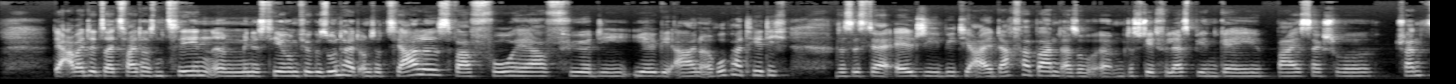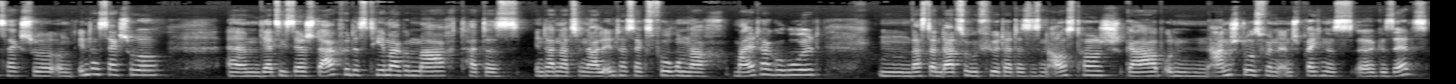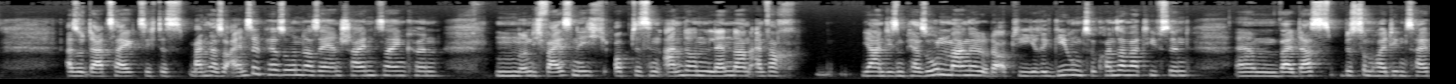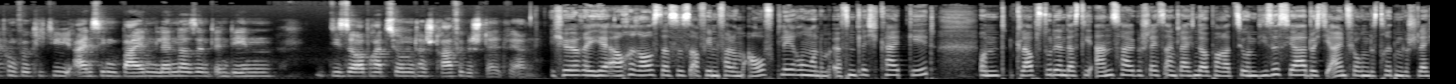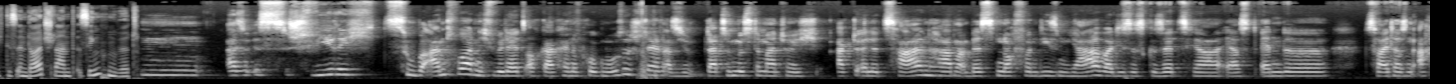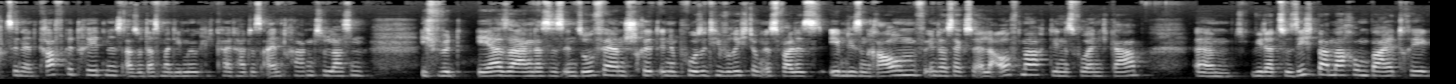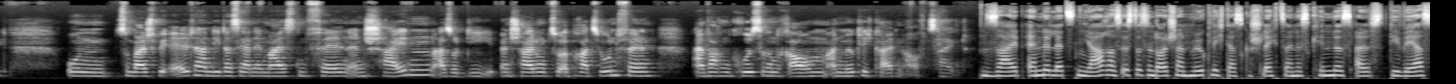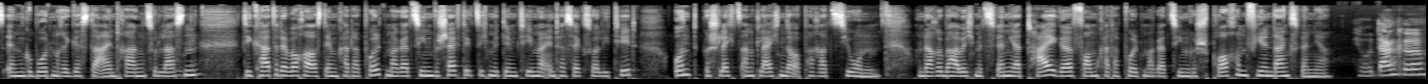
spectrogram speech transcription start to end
Der arbeitet seit 2010 im Ministerium für Gesundheit und Soziales, war vorher für die ILGA in Europa tätig. Das ist der LGBTI-Dachverband, also ähm, das steht für Lesbian, Gay, Bisexual, Transsexual und Intersexual. Ähm, der hat sich sehr stark für das Thema gemacht, hat das internationale Intersex-Forum nach Malta geholt, mm, was dann dazu geführt hat, dass es einen Austausch gab und einen Anstoß für ein entsprechendes äh, Gesetz. Also da zeigt sich, dass manchmal so Einzelpersonen da sehr entscheidend sein können. Mm, und ich weiß nicht, ob das in anderen Ländern einfach ja an diesem Personenmangel oder ob die Regierungen zu konservativ sind, ähm, weil das bis zum heutigen Zeitpunkt wirklich die einzigen beiden Länder sind, in denen diese Operationen unter Strafe gestellt werden. Ich höre hier auch heraus, dass es auf jeden Fall um Aufklärung und um Öffentlichkeit geht. Und glaubst du denn, dass die Anzahl geschlechtsangleichender Operationen dieses Jahr durch die Einführung des dritten Geschlechtes in Deutschland sinken wird? Also ist schwierig zu beantworten. Ich will da jetzt auch gar keine Prognose stellen. Also dazu müsste man natürlich aktuelle Zahlen haben, am besten noch von diesem Jahr, weil dieses Gesetz ja erst Ende 2018 in Kraft getreten ist, also dass man die Möglichkeit hat, es eintragen zu lassen. Ich würde eher sagen, dass es insofern ein Schritt in eine positive Richtung ist, weil es eben diesen Raum für Intersexuelle aufmacht, den es vorher nicht gab, ähm, wieder zur Sichtbarmachung beiträgt und zum Beispiel Eltern, die das ja in den meisten Fällen entscheiden, also die Entscheidung zur Operation fällen, einfach einen größeren Raum an Möglichkeiten aufzeigt. Seit Ende letzten Jahres ist es in Deutschland möglich, das Geschlecht seines Kindes als divers im Geburtenregister eintragen zu lassen. Mhm. Die Karte der Woche aus dem Katapult-Magazin beschäftigt sich mit dem Thema Intersexualität und geschlechtsangleichende Operationen. Und darüber habe ich mit Svenja Teige vom Katapult-Magazin gesprochen. Vielen Dank, Svenja. Jo, danke.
